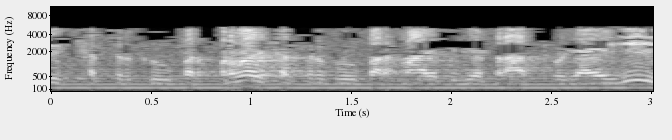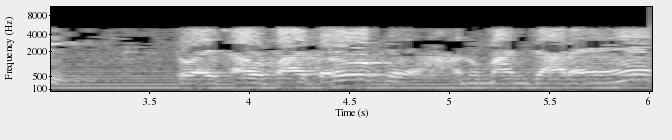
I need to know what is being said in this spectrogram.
एक छत्र के ऊपर, प्रबल छत्र के ऊपर हमारे विजय प्राप्त हो जाएगी। तो ऐसा उपाय करो कि हनुमान जा रहे हैं,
